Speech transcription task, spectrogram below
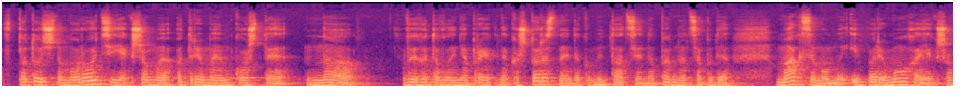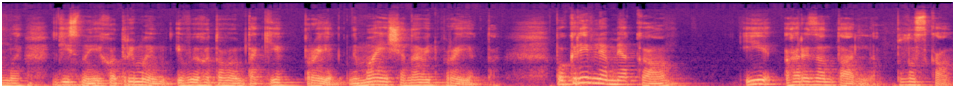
в поточному році, якщо ми отримаємо кошти на виготовлення проєктно-кошторисної документації, напевно, це буде максимум і перемога, якщо ми дійсно їх отримаємо і виготовимо такий проєкт. Немає ще навіть проєкта. Покрівля м'яка і горизонтальна, плоска.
